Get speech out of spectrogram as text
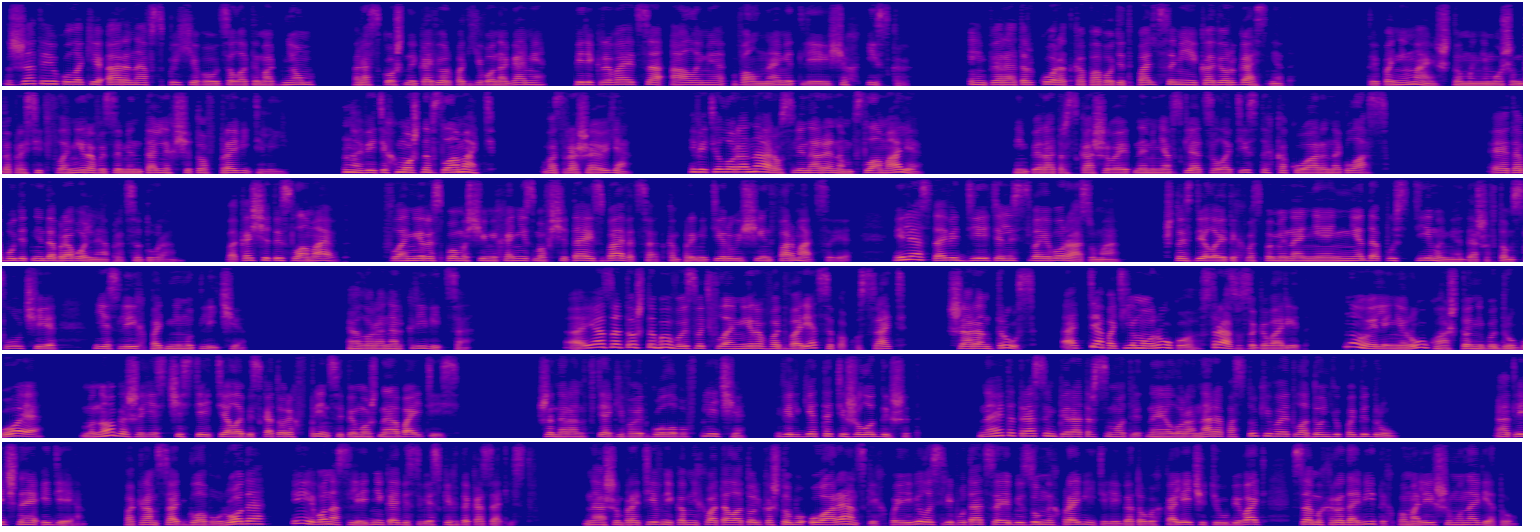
Сжатые кулаки Аарона вспыхивают золотым огнем, Роскошный ковер под его ногами перекрывается алыми волнами тлеющих искр. Император коротко поводит пальцами, и ковер гаснет. Ты понимаешь, что мы не можем допросить фламиров из-за ментальных щитов правителей. Но ведь их можно взломать, возражаю я. Ведь и Лоранару с Линареном взломали. Император скашивает на меня взгляд золотистых, как у Аарона, глаз. Это будет недобровольная процедура. Пока щиты сломают, фламиры с помощью механизмов щита избавятся от компрометирующей информации или оставят деятельность своего разума, что сделает их воспоминания недопустимыми даже в том случае, если их поднимут личи. Элоранар кривится. «А я за то, чтобы вызвать фламиров во дворец и покусать. Шаран трус, оттяпать ему руку, сразу заговорит. Ну или не руку, а что-нибудь другое. Много же есть частей тела, без которых в принципе можно обойтись. Женаран втягивает голову в плечи, Вильгетта тяжело дышит. На этот раз император смотрит на Элоранара, постукивает ладонью по бедру. Отличная идея. Покромсать главу рода и его наследника без веских доказательств. Нашим противникам не хватало только, чтобы у аранских появилась репутация безумных правителей, готовых калечить и убивать самых родовитых по малейшему навету.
